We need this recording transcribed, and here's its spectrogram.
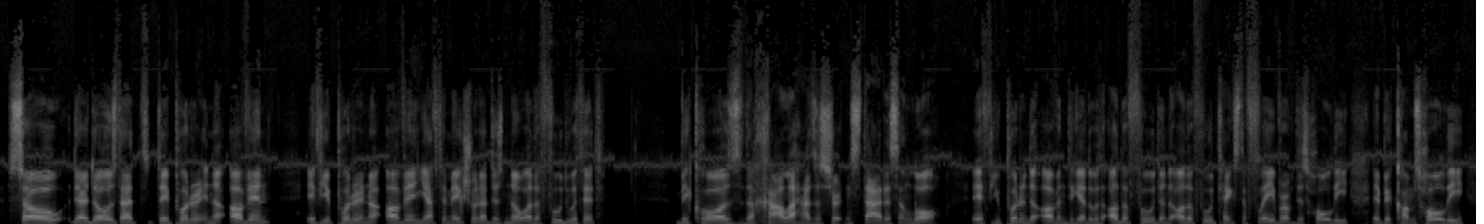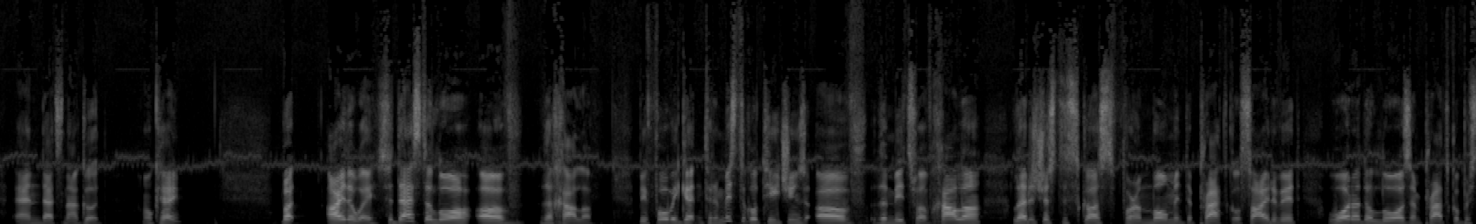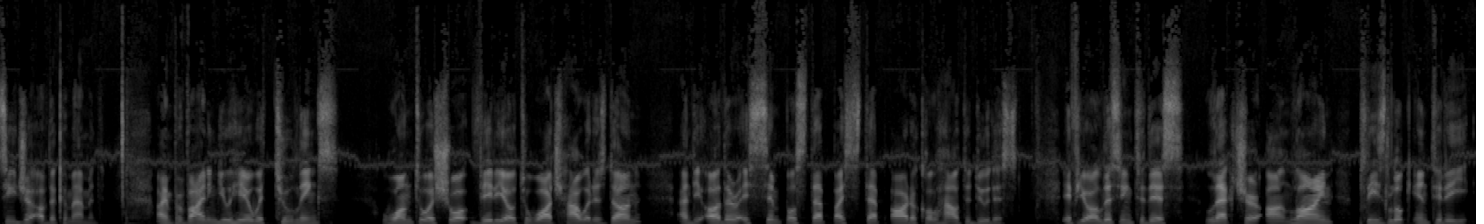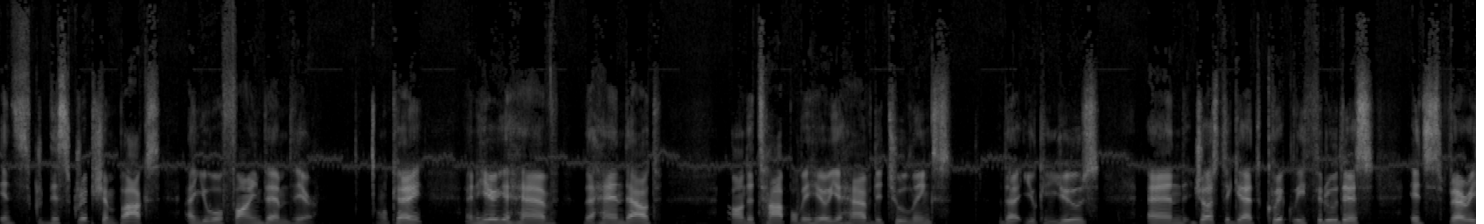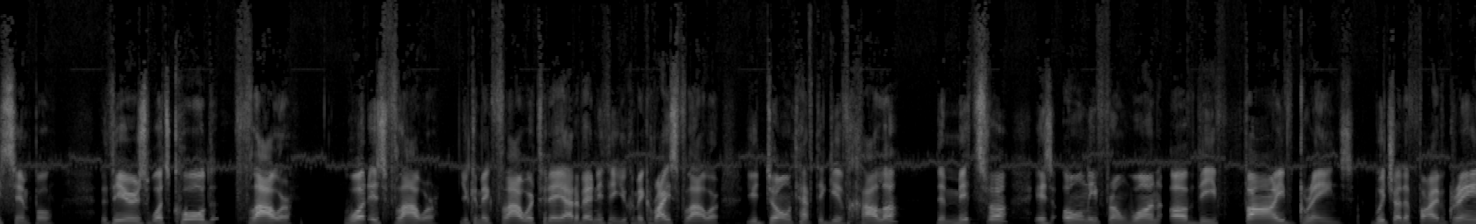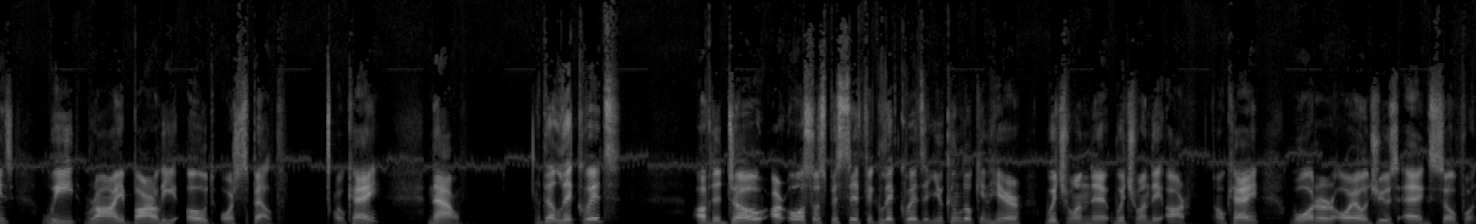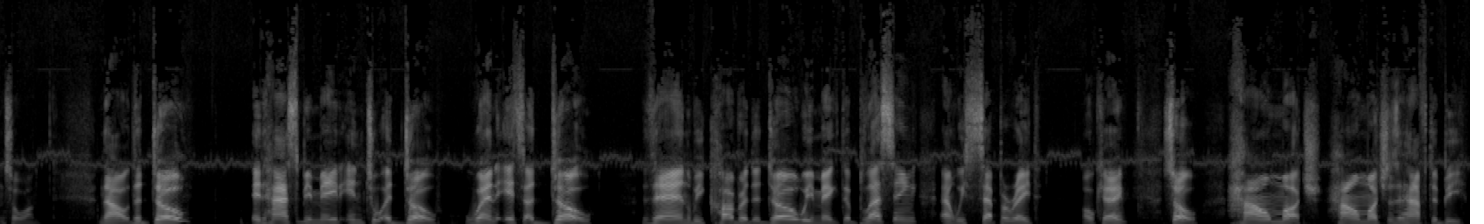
So there are those that they put it in the oven. If you put it in the oven, you have to make sure that there's no other food with it because the challah has a certain status and law. If you put in the oven together with other food and the other food takes the flavor of this holy, it becomes holy and that's not good. Okay? But either way, so that's the law of the challah. Before we get into the mystical teachings of the mitzvah of challah, let us just discuss for a moment the practical side of it. What are the laws and practical procedure of the commandment? I'm providing you here with two links one to a short video to watch how it is done, and the other a simple step by step article how to do this. If you are listening to this lecture online, please look into the description box and you will find them there. Okay? And here you have the handout. On the top over here, you have the two links that you can use. And just to get quickly through this, it's very simple. There's what's called flour. What is flour? You can make flour today out of anything. You can make rice flour. You don't have to give challah. The mitzvah is only from one of the five grains. Which are the five grains? Wheat, rye, barley, oat, or spelt. Okay? Now, the liquids of the dough are also specific liquids, and you can look in here which one they, which one they are. Okay, water, oil, juice, eggs, so forth and so on. Now the dough it has to be made into a dough. When it's a dough, then we cover the dough, we make the blessing, and we separate. Okay? So, how much? How much does it have to be?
